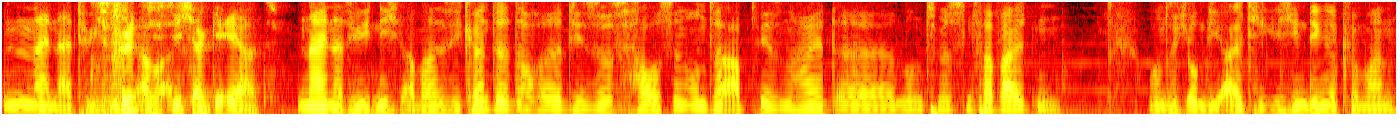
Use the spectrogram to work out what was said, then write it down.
Nein, natürlich Sie nicht. fühlt aber, sich sicher geehrt. Nein, natürlich nicht, aber sie könnte doch äh, dieses Haus in unserer Abwesenheit äh, nun zumindest verwalten und sich um die alltäglichen Dinge kümmern.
